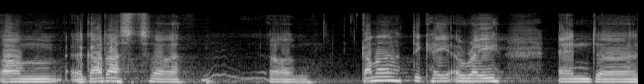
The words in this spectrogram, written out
um, uh, um, gamma decay array, and uh,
